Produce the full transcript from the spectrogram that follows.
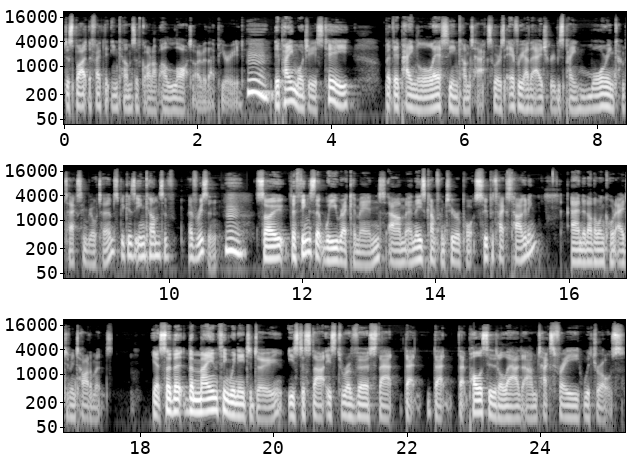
despite the fact that incomes have gone up a lot over that period. They're paying more GST, but they're paying less income tax, whereas every other age group is paying more income tax in real terms because incomes have, have risen. So the things that we recommend, um, and these come from two reports super tax targeting and another one called Age of Entitlements. Yeah, so the, the main thing we need to do is to start is to reverse that that that that policy that allowed um, tax free withdrawals.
